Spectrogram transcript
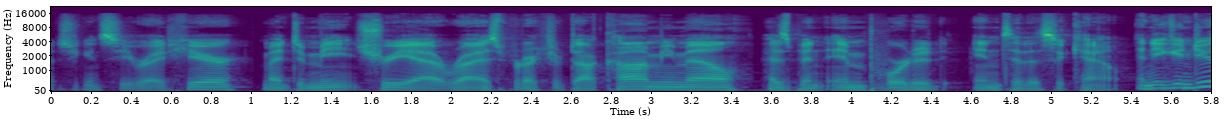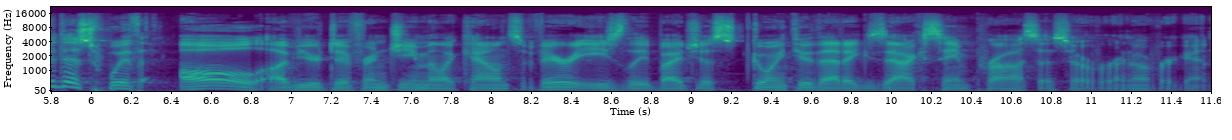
As you can see right here, my Demetri at riseproductive.com email has been imported into this account. And you can do this with all of your different Gmail accounts very easily by just going through that exact same process over and over again.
